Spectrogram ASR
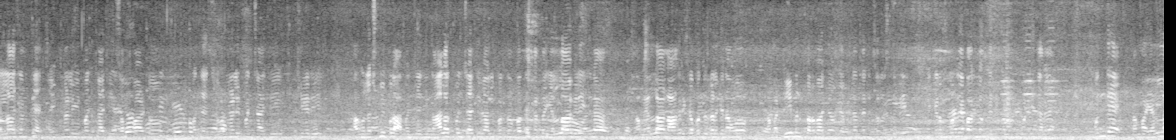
ಎಲ್ಲ ಜನತೆ ಐಕ್ನಳ್ಳಿ ಪಂಚಾಯತಿ, ಸಂಪಾಟು, ಮತ್ತು ಶಿವನಹಳ್ಳಿ ಪಂಚಾಯತಿ, ಕಿಕ್ಕೇರಿ ಹಾಗೂ ಲಕ್ಷ್ಮೀಪುರ ಪಂಚಾಯತಿ ನಾಲ್ಕು ಪಂಚಾಯತಿ ವ್ಯಾಲಿ ಬರ್ತ, ಬರ್ತಕ್ಕಂಥ ಎಲ್ಲ ವಿಲೇಜಿನ ನಮ್ಮೆಲ್ಲ ನಾಗರಿಕ ಬಂಧುಗಳಿಗೆ ನಾವು ನಮ್ಮ ಟೀಮಿನ ಪರವಾಗಿ ಅವರಿಗೆ ಅಭಿನಂದನೆ ಸಲ್ಲಿಸ್ತೀವಿ. ಯಾಕೆಂದರೆ ಮೂರನೇ ಬಾರಿ ನಮಗೆ ಕೊಟ್ಟಿದ್ದಾರೆ. ಮುಂದೆ ನಮ್ಮ ಎಲ್ಲ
